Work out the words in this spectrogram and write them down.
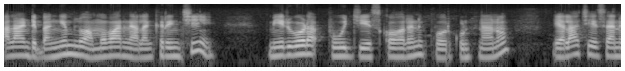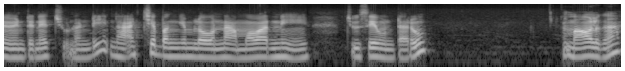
అలాంటి భంగ్యంలో అమ్మవారిని అలంకరించి మీరు కూడా పూజ చేసుకోవాలని కోరుకుంటున్నాను. ఎలా చేశాను వెంటనే చూడండి. నాట్య భంగ్యంలో ఉన్న అమ్మవారిని చూసే ఉంటారు. మామూలుగా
